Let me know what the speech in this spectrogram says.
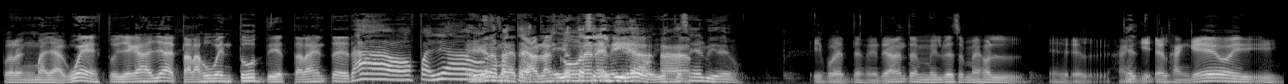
pero en Mayagüez, tú llegas allá, está la juventud y está la gente, ah, vamos para allá. Ellos vamos", nada o sea, te hablan ellos con el energía. video, ellos te ajá. hacen el video. Y pues definitivamente es mil veces mejor eh, el, jangui- el jangueo y, y-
